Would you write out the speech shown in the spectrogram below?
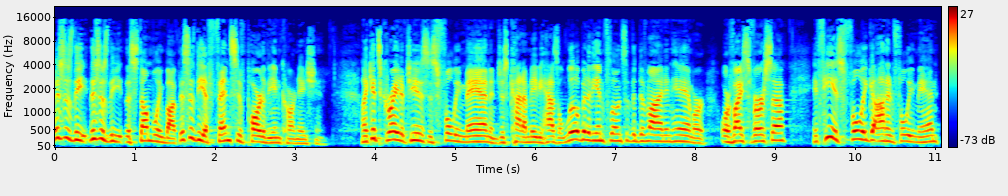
this is the, this is the, the stumbling block. This is the offensive part of the incarnation. Like it's great if Jesus is fully man and just kind of maybe has a little bit of the influence of the divine in him or, or vice versa. If he is fully God and fully man,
